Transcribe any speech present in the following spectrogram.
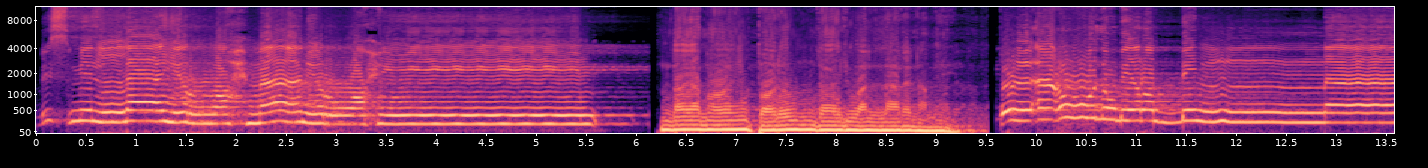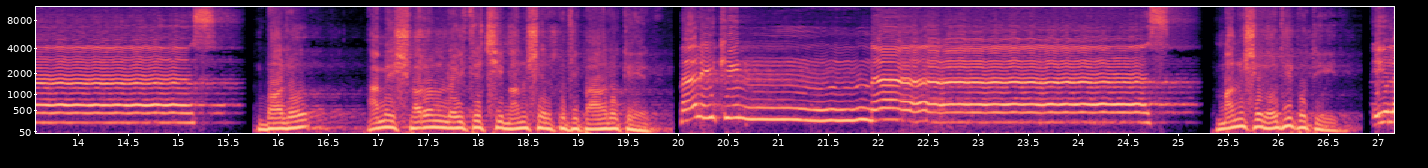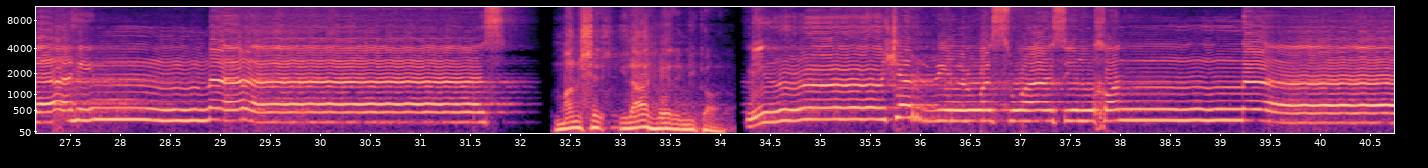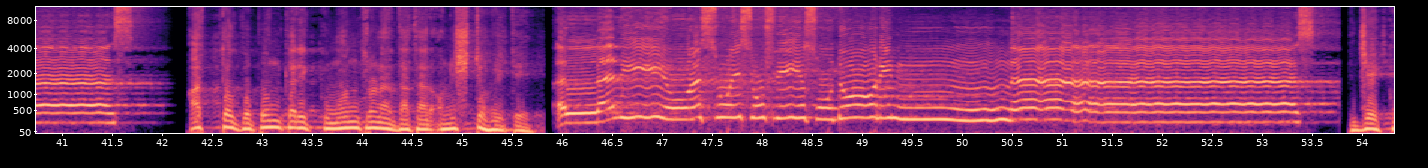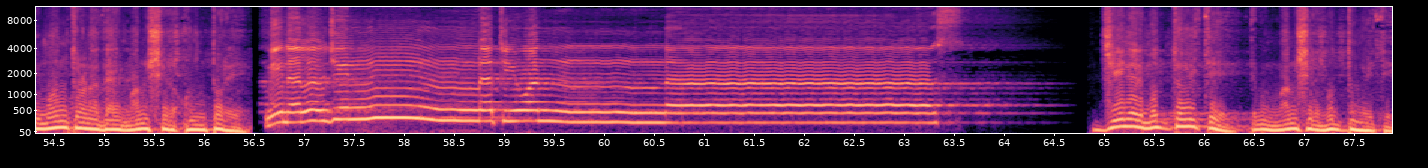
بسم الله الرحمن الرحيم দয়াময় পরম দয়ালু আল্লাহর নামে قل أعوذ برب الناس বলো আমি স্মরণ লইতেছি মানুষের প্রতিপালকের ملك الناس মানুষের অধিপতির إله মানুষের ইলাহের নিকট। আত্মগোপনকারী কুমন্ত্রণা দাতার অনিষ্ট হইতে। যে কুমন্ত্রণা দেয় মানুষের অন্তরে। মিনাল জিন্নাতি ওয়ান জিনের মধ্য হইতে এবং মানুষের মধ্য হইতে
